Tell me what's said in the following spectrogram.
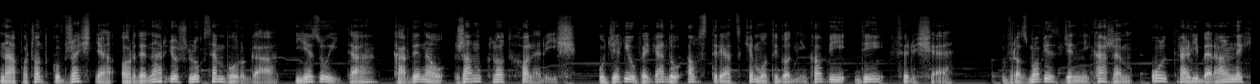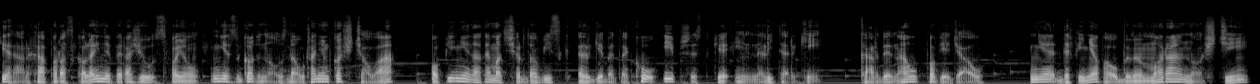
Na początku września ordynariusz Luksemburga, jezuita, kardynał Jean-Claude Hollerich, udzielił wywiadu austriackiemu tygodnikowi Die Fürche. W rozmowie z dziennikarzem ultraliberalny hierarcha po raz kolejny wyraził swoją niezgodną z nauczaniem Kościoła opinię na temat środowisk LGBTQ i wszystkie inne literki. Kardynał powiedział: Nie definiowałbym moralności,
